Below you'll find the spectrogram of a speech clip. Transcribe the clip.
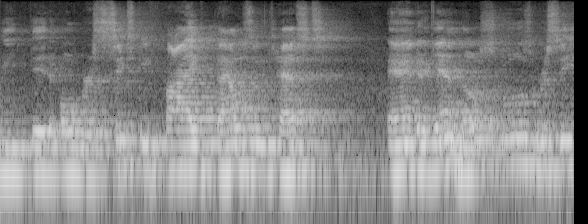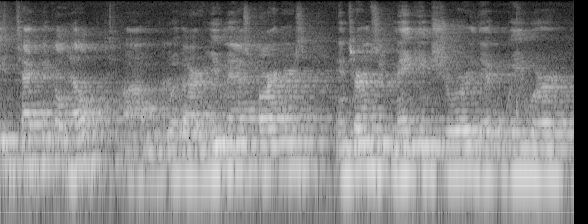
we did over 65,000 tests. And again, those schools received technical help um, with our UMass partners in terms of making sure that we were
